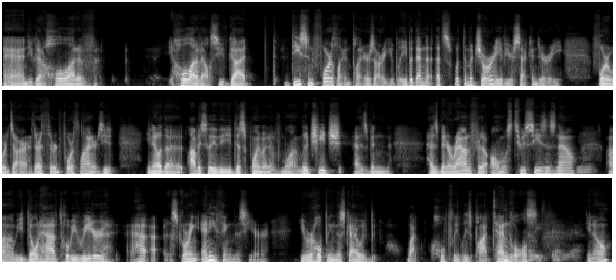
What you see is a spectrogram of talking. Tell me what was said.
and you've got a whole lot of a whole lot of else. You've got decent fourth line players, arguably, but then that's what the majority of your secondary forwards are. They're third, fourth liners. You you know, the obviously the disappointment of Milan Lucic has been has been around for almost two seasons now. Mm-hmm. Um, you don't have Toby Rieder ha- scoring anything this year. You were hoping this guy would, be, what, hopefully at least pot ten goals. 10, yeah. You know,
